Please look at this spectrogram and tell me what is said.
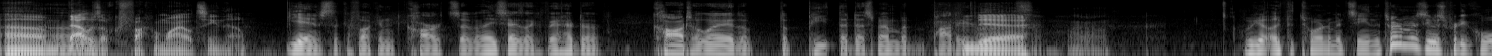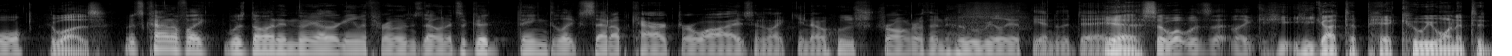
Um, that was a fucking wild scene though. Yeah, it's like a fucking carts of, and he says like they had to cart away the the Pete the dismembered potty. Yeah. Uh, We got like the tournament scene. The tournament scene was pretty cool. It was. It's kind of like was done in the other Game of Thrones though, and it's a good thing to like set up character wise and like you know who's stronger than who really at the end of the day. Yeah. So what was that like? He he got to pick who he wanted to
